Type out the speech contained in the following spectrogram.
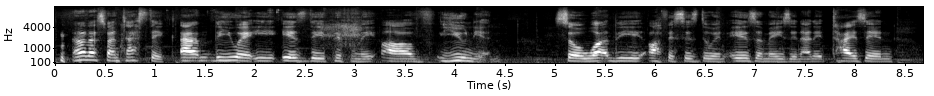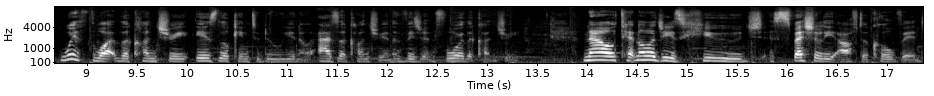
oh, that's fantastic. Um, the UAE is the epitome of union. So what the office is doing is amazing and it ties in with what the country is looking to do, you know, as a country and a vision for the country. Now, technology is huge, especially after COVID,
